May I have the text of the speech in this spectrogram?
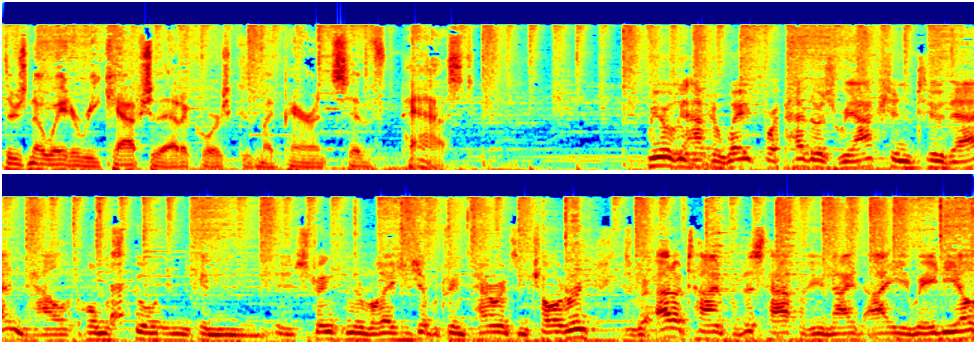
there's no way to recapture that, of course, because my parents have passed. We are going to have to wait for Heather's reaction to that and how homeschooling can uh, strengthen the relationship between parents and children. Because we're out of time for this half of Unite IE Radio.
